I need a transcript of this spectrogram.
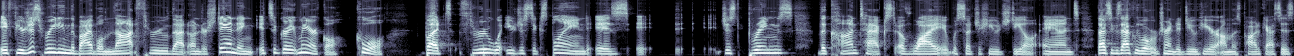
if you're just reading the Bible not through that understanding, it's a great miracle. Cool. But through what you just explained is just brings the context of why it was such a huge deal and that's exactly what we're trying to do here on this podcast is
